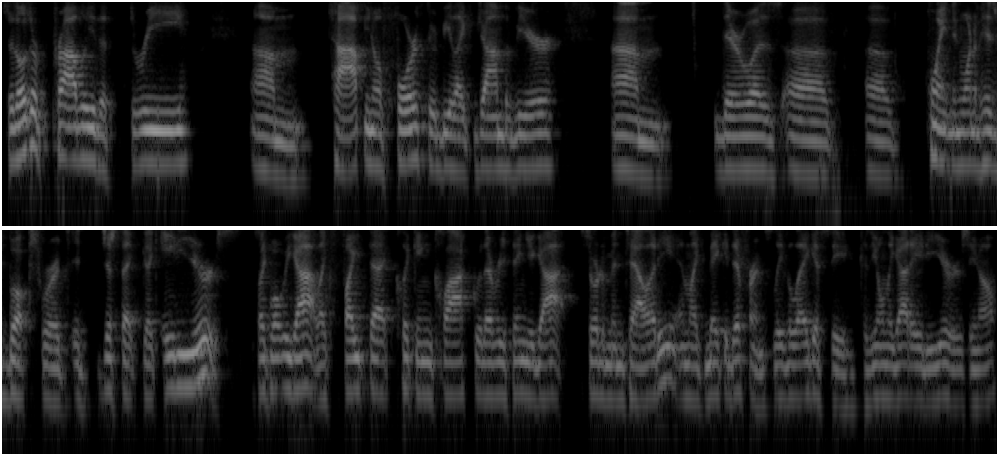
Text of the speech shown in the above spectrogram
So those are probably the three um, top. You know, fourth would be like John Bevere. Um, there was a, a, point in one of his books where it, it just like like 80 years. It's like what we got, like fight that clicking clock with everything you got, sort of mentality, and like make a difference, leave a legacy because you only got 80 years. You know.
